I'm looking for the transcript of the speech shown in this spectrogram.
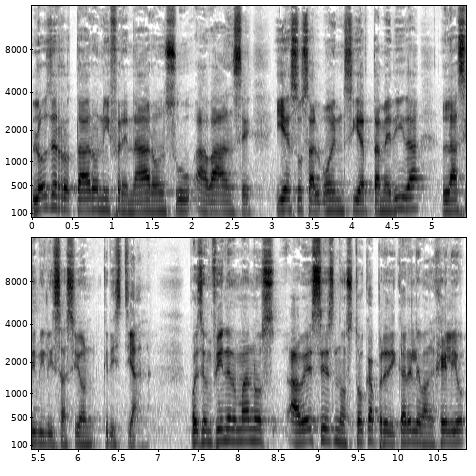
los derrotaron y frenaron su avance, y eso salvó en cierta medida la civilización cristiana. Pues en fin, hermanos, a veces nos toca predicar el Evangelio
